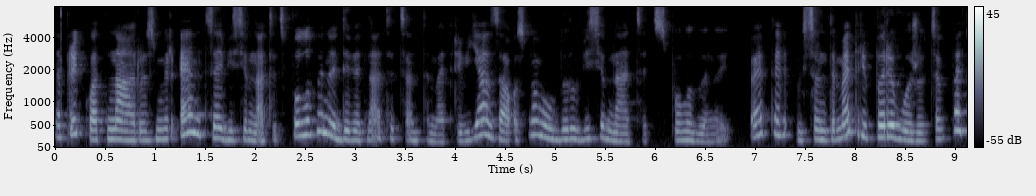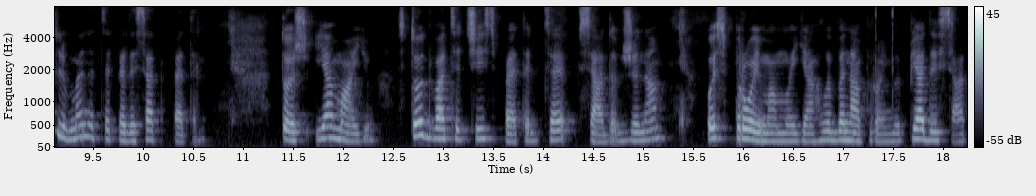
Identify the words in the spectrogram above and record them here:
Наприклад, на розмір М це 18,5-19 см. Я за основу беру 18,5 петель сантиметрі, перевожу це в петлю, в мене це 50 петель. Тож, я маю 126 петель це вся довжина. Ось пройма моя, глибина пройми 50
